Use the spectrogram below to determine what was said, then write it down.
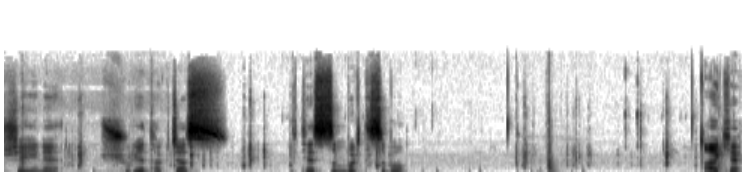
şeyini şuraya takacağız. Vites zımbırtısı bu. Okay.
